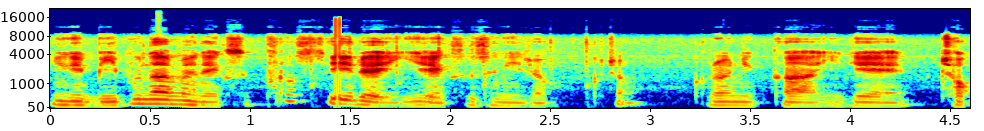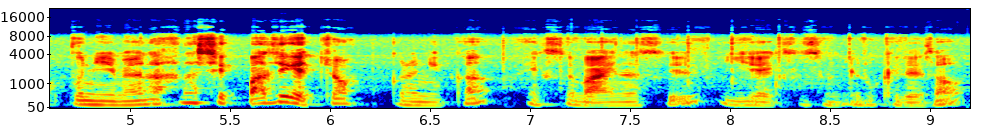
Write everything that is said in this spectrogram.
이게 미분하면 x 플러스 1에 2의 x승이죠. 그죠? 그러니까 이게 적분이면 하나씩 빠지겠죠? 그러니까 x 마이너스 1, 2의 x승 이렇게 돼서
